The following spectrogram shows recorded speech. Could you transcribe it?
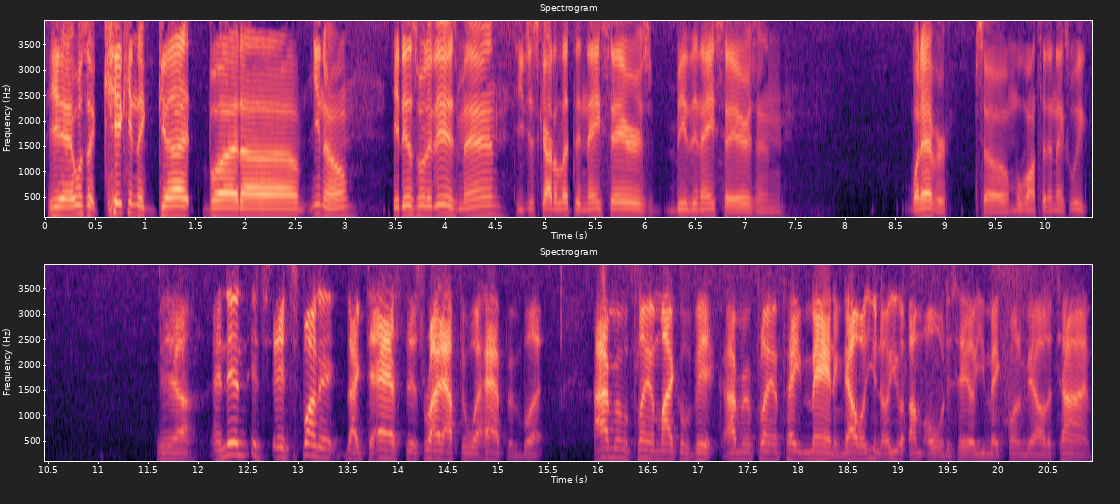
Yeah, it was a kick in the gut, but uh, you know, it is what it is, man. You just got to let the naysayers be the naysayers and whatever. So move on to the next week. Yeah, and then it's it's funny like to ask this right after what happened, but I remember playing Michael Vick. I remember playing Peyton Manning. That was you know you I'm old as hell. You make fun of me all the time.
